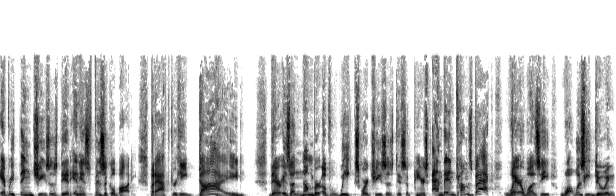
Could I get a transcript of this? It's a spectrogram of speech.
everything Jesus did in his physical body. But after he died, there is a number of weeks where Jesus disappears and then comes back. Where was he? What was he doing?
